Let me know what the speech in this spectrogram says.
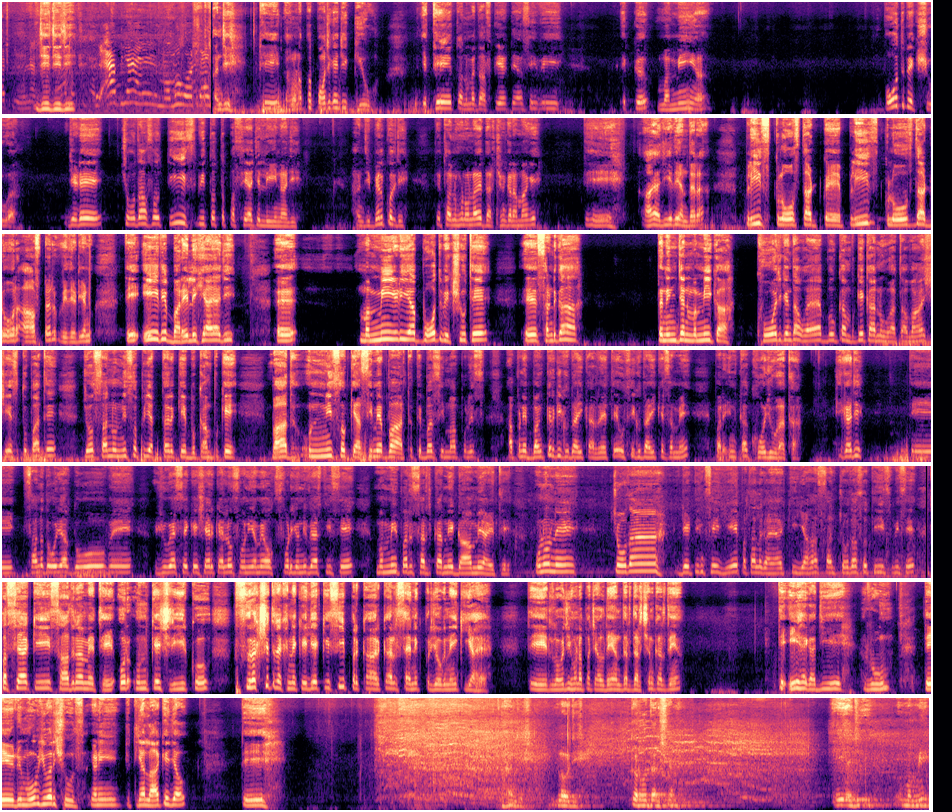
जी जी जी ਹਾਂਜੀ, ਤੇ ਹੁਣ ਆਪਾਂ ਪਹੁੰਚ ਗਏ ਜੀ ਕਿਊ। ਇੱਥੇ ਤੁਹਾਨੂੰ ਮੈਂ ਦੱਸ ਕੇ ਹਟਿਆ ਸੀ ਵੀ ਇੱਕ ਮੰਮੀ ਆ। ਬਹੁਤ ਭਿਕਸ਼ੂ ਆ, ਜਿਹੜੇ 1430 ਈਸਵੀ ਤੋਂ ਤਪੱਸਿਆ ਚ ਲੀਨ ਆ ਜੀ। ਹਾਂਜੀ, ਬਿਲਕੁਲ ਜੀ। ਤੇ ਤੁਹਾਨੂੰ ਹੁਣ ਉਹਨਾਂ ਦੇ ਦਰਸ਼ਨ ਕਰਾਵਾਂਗੇ। ਤੇ ਆਇਆ ਜੀ ਇਹਦੇ ਅੰਦਰ please close the please close the door after visiting ਤੇ ਇਹ ਇਹਦੇ ਬਾਰੇ ਲਿਖਿਆ ਆ ਜੀ। मम्मी ਜਿਹੜੀ ਆ ਬਹੁਤ ਵਿਕਸ਼ੂ ਥੇ ਇਹ ਸੰਡਗਾ तनिंजन मम्मी का खोज कहता हुआ है भूकंप के कारण हुआ था वहाँ छह स्तूपा थे जो सन 1975 के भूकंप के बाद 1981 में भारत तिब्बत सीमा पुलिस अपने बंकर की खुदाई कर रहे थे उसी खुदाई के समय पर इनका खोज हुआ था ठीक है जी ਤੇ सन 2002 में यूएसए के शहर कैलिफोर्निया में ऑक्सफोर्ड यूनिवर्सिटी से मम्मी पर रिसर्च करने गांव में आए थे उन्होंने 14 डेटिंग से ये पता लगाया कि यहाँ सन 1430 ईस्वी से तपस्या की साधना में थे और उनके शरीर को सुरक्षित रखने के लिए किसी प्रकार का रासायनिक प्रयोग नहीं किया है ਤੇ ਲੋ ਜੀ ਹੁਣ ਆਪਾਂ ਚੱਲਦੇ ਆਂ ਅੰਦਰ ਦਰਸ਼ਨ ਕਰਦੇ ਆਂ ਤੇ ਇਹ ਹੈਗਾ ਜੀ ਇਹ ਰੂਮ ਤੇ ਰਿਮੂਵ ਯੂਅਰ ਸ਼ੂਜ਼ ਯਾਨੀ ਜੁੱਤੀਆਂ ਲਾ ਕੇ ਜਾਓ ਤੇ ਹਾਂਜੀ, ਲਓ ਜੀ, ਕਰੋ ਦਰਸ਼ਨ। ਇਹ ਹੈ ਜੀ ਉਹ ਮੰਮੀ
